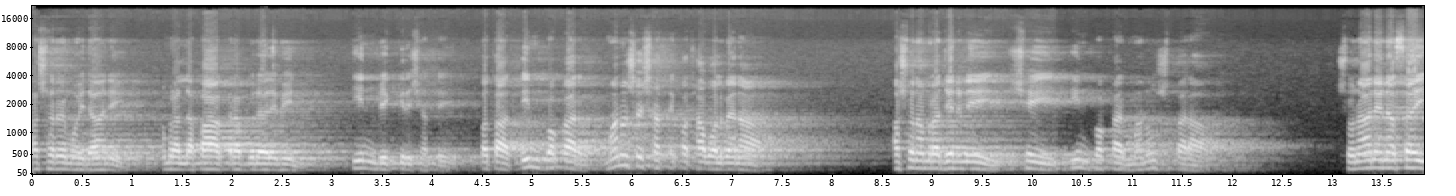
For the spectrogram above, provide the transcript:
হাসরের ময়দানে আমরা আল্লাহ পাক রাব্বুল আলামিন তিন ব্যক্তির সাথে তথা তিন প্রকার মানুষের সাথে কথা বলবে না। আসুন আমরা জেনে নেই সেই তিন প্রকার মানুষ তারা সোনানে নাসাই,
